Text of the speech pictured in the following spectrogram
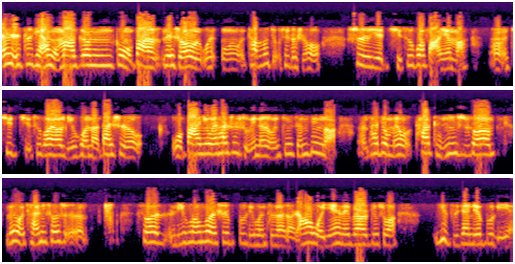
但是之前我妈跟跟我爸那时候，我我差不多九岁的时候，是也起诉过法院嘛，嗯，去起诉过要离婚的。但是我爸因为他是属于那种精神病的，嗯，他就没有，他肯定是说没有权利说是。说离婚或者是不离婚之类的，然后我爷爷那边就说，一直坚决不离，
